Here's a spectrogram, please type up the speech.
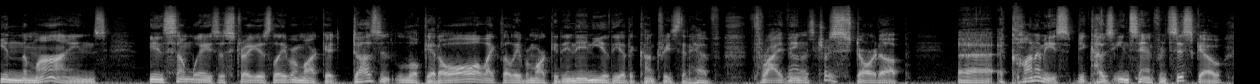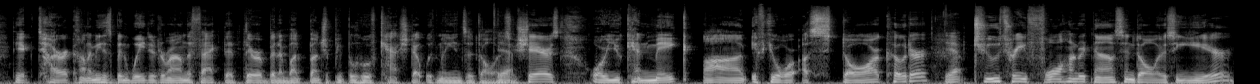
in the mines, in some ways, Australia's labor market doesn't look at all like the labor market in any of the other countries that have thriving No, startup uh, economies because in San Francisco, the entire economy has been weighted around the fact that there have been a bunch of people who have cashed out with millions of dollars Yeah. of shares, or you can make, uh, if you're a star coder, Yeah. two, three, four hundred thousand dollars a year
